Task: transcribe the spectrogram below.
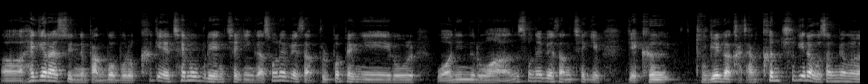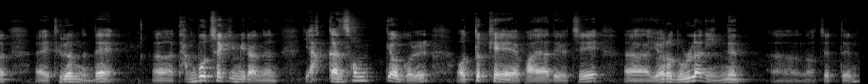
어, 해결할 수 있는 방법으로 크게 채무불이행 책임과 손해배상 불법행위를 원인으로 한 손해배상 책임 이게 그 두 개가 가장 큰 축이라고 설명을 에, 드렸는데 어, 담보 책임이라는 약간 성격을 어떻게 봐야 될지 어, 여러 논란이 있는 어, 어쨌든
